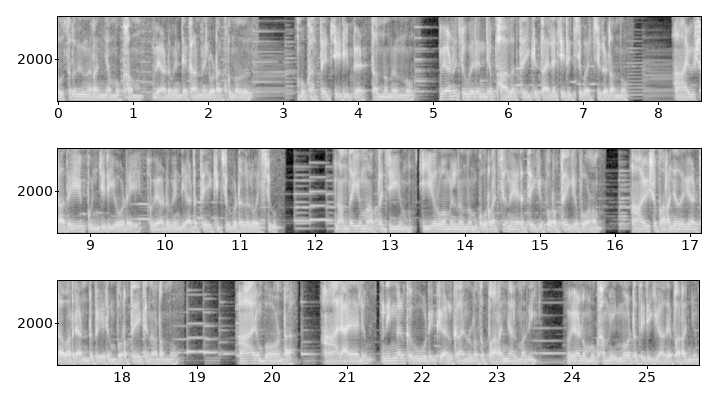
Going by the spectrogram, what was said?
കുസൃതി നിറഞ്ഞ മുഖം വേണുവിന്റെ കണ്ണിലുടക്കുന്നത് മുഖത്തെ ചിരി പെട്ടെന്ന് നിന്നു. വേണു ചുവരന്റെ ഭാഗത്തേക്ക് തല ചിരിച്ച് വച്ചു കിടന്നു. ആയുഷ് അതേ പുഞ്ചിരിയോടെ വേണുവിന്റെ അടുത്തേക്ക് ചുവടുകൾ വച്ചു. നന്ദയും അപ്പച്ചിയും ഈ റൂമിൽ നിന്നും കുറച്ചു നേരത്തേക്ക് പുറത്തേക്ക് പോകണം ആയുഷ് പറഞ്ഞത് കേട്ട് അവർ രണ്ടുപേരും പുറത്തേക്ക് നടന്നു. ആരും പോകണ്ട ആരായാലും നിങ്ങൾക്ക് കൂടി കേൾക്കാനുള്ളത് പറഞ്ഞാൽ മതി. വേണു മുഖം ഇങ്ങോട്ട് തിരിക്കാതെ പറഞ്ഞു.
